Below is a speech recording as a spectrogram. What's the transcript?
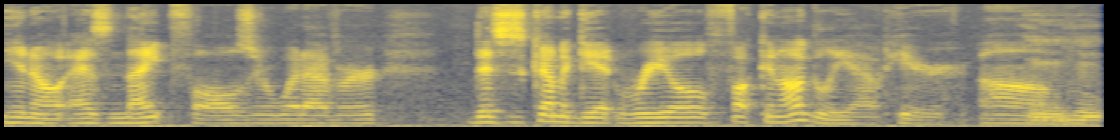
you know as night falls or whatever this is gonna get real fucking ugly out here um, Mm-hmm.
